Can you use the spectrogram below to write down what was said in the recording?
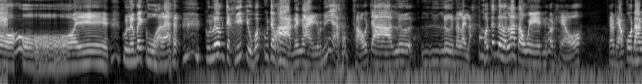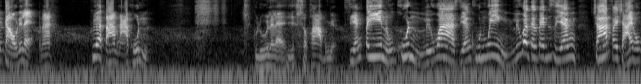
อ้โหยกูเริ่มไม่กลัวแล้ว กูเริ่มจะคิดอยู่ว่ากูจะผ่านยังไงวันนี้เขาจะเลินเลินอะไรล่ะ เขาจะเดินลาดตระเวนแถวแถวแถวแถวโกดังเก่านี่แหละนะ เพื่อตามหาคุณ กูรู้แล้วแหละสภาพมึงเนี่ย เสียงตีนของคุณ หรือว่าเสียงคุณวิ่ง หรือว่าจะเป็นเสียงชาร์จไฟฉายของ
